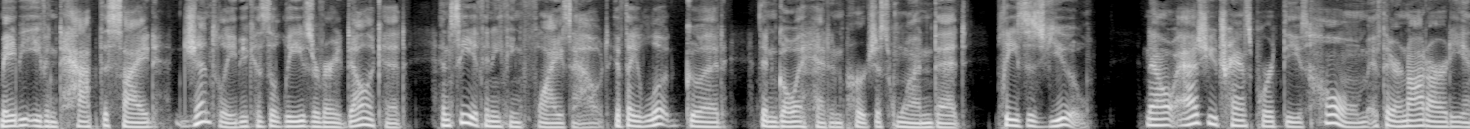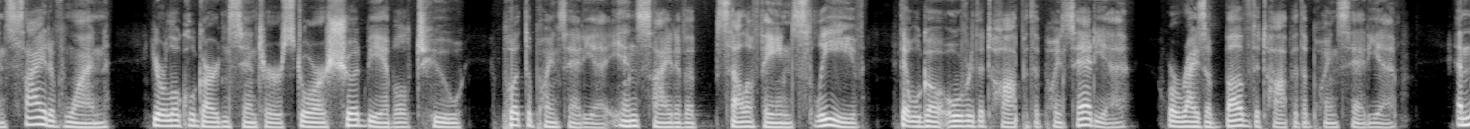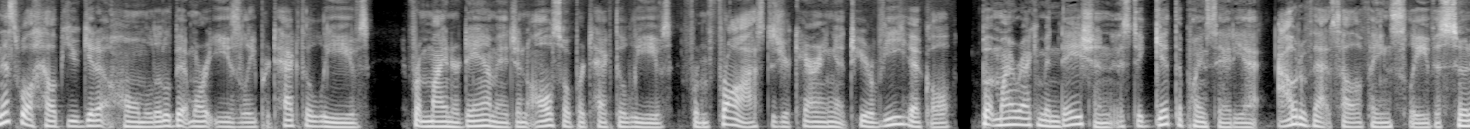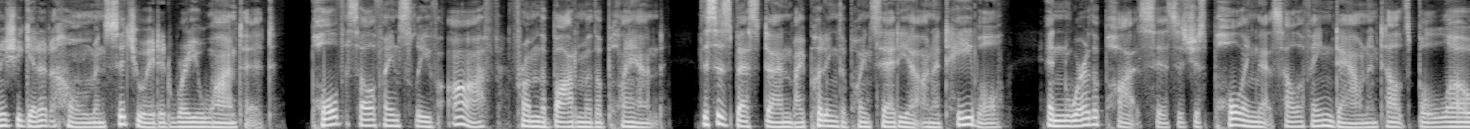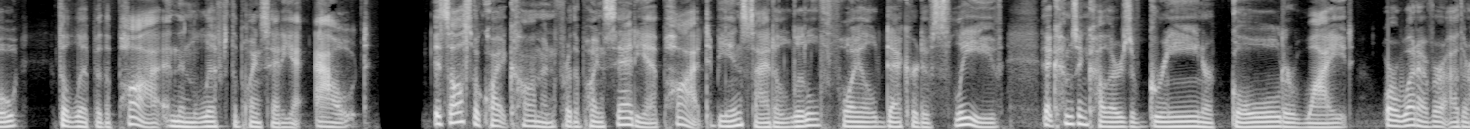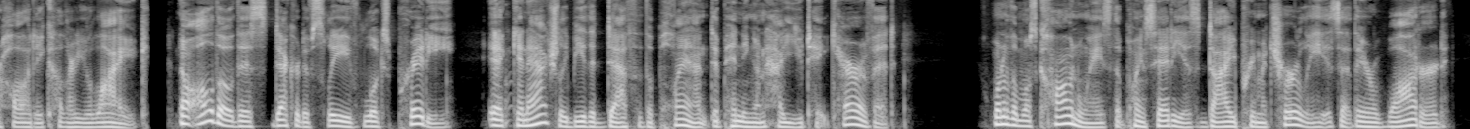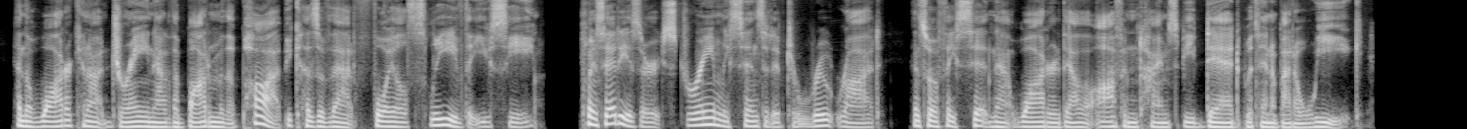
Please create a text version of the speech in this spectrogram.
Maybe even tap the side gently because the leaves are very delicate and see if anything flies out. If they look good, then go ahead and purchase one that pleases you. Now, as you transport these home, if they are not already inside of one, your local garden center or store should be able to put the poinsettia inside of a cellophane sleeve that will go over the top of the poinsettia or rise above the top of the poinsettia and this will help you get it home a little bit more easily, protect the leaves from minor damage, and also protect the leaves from frost as you're carrying it to your vehicle. But my recommendation is to get the poinsettia out of that cellophane sleeve as soon as you get it home and situated where you want it. Pull the cellophane sleeve off from the bottom of the plant. This is best done by putting the poinsettia on a table, and where the pot sits is just pulling that cellophane down until it's below the lip of the pot and then lift the poinsettia out. It's also quite common for the poinsettia pot to be inside a little foil decorative sleeve that comes in colors of green or gold or white or whatever other holiday color you like. Now, although this decorative sleeve looks pretty, it can actually be the death of the plant depending on how you take care of it. One of the most common ways that poinsettias die prematurely is that they are watered and the water cannot drain out of the bottom of the pot because of that foil sleeve that you see. Poinsettias are extremely sensitive to root rot, and so if they sit in that water, they'll oftentimes be dead within about a week.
